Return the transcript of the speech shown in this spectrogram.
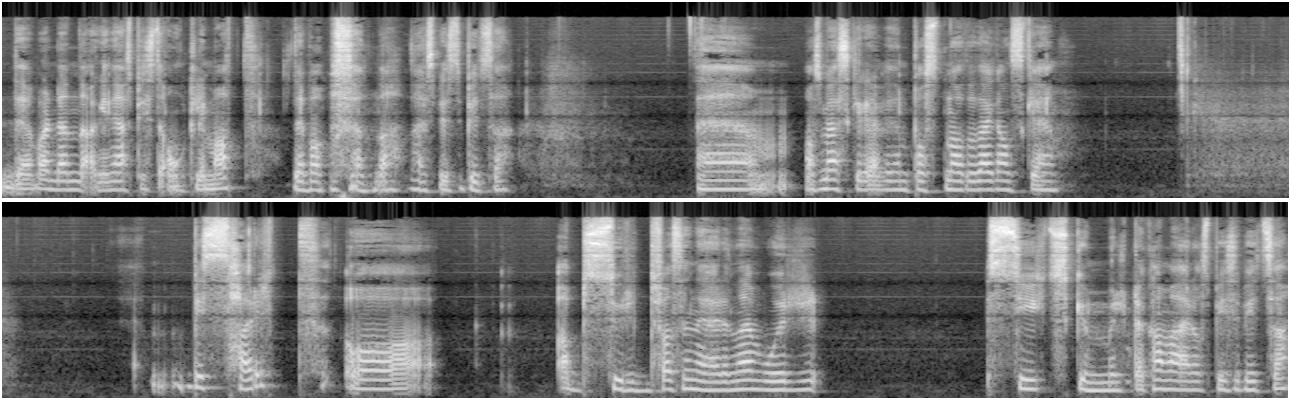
Det var den dagen jeg spiste ordentlig mat. Det var på søndag, da jeg spiste pizza. Um, og som jeg skrev i den posten, at det er ganske bisart og absurd fascinerende hvor sykt skummelt det kan være å spise pizza.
